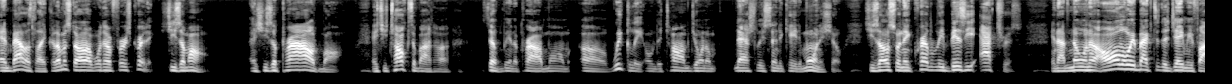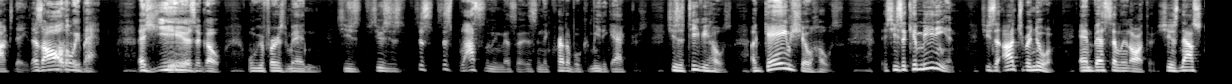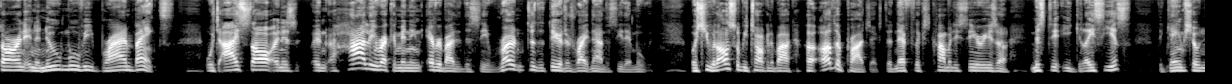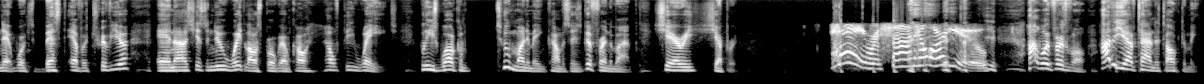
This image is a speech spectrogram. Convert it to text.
and balanced life. Because I'm going to start off with her first critic. She's a mom, and she's a proud mom. And she talks about herself being a proud mom uh, weekly on the Tom Joyner nationally syndicated morning show. She's also an incredibly busy actress. And I've known her all the way back to the Jamie Foxx days. That's all the way back. That's years ago when we first met. And she's, she was just, just, just blossoming as, a, as an incredible comedic actress. She's a TV host, a game show host. She's a comedian. She's an entrepreneur and best-selling author. She is now starring in the new movie Brian Banks, which I saw and is and highly recommending everybody to see. Run to the theaters right now to see that movie. But she would also be talking about her other projects, the Netflix comedy series uh, Mr. Iglesias, the Game Show Network's Best Ever Trivia, and uh, she has a new weight loss program called Healthy Wage. Please welcome to Money Making Conversations, good friend of mine, Sherri Shepherd. Hey, Rushion, how are you? how, well, first of all, how do you have time to talk to me?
